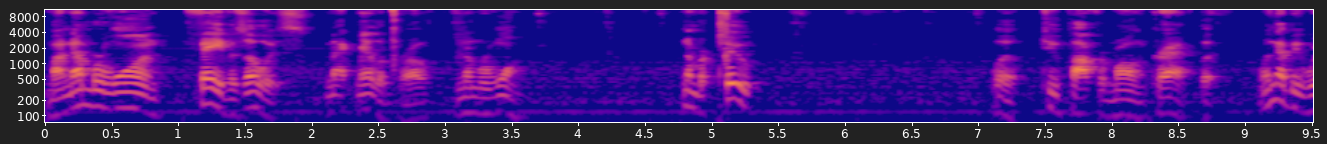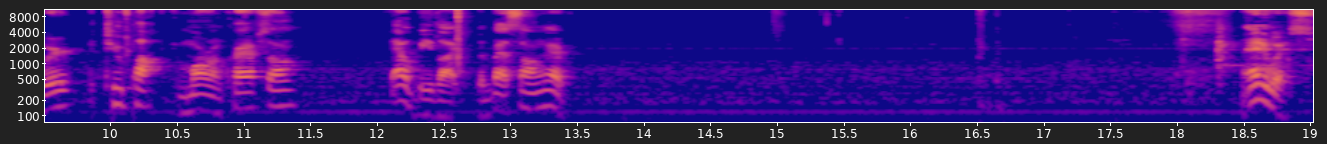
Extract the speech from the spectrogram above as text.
my number one fave is always Mac Miller, bro. Number one. Number two, well, Tupac or Marlon Craft, but wouldn't that be weird? A Tupac Marlon Craft song? That would be like the best song ever. Anyways,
